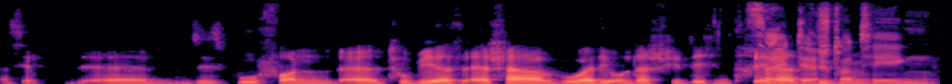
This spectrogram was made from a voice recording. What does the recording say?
also, äh, dieses Buch von äh, Tobias Escher, wo er die unterschiedlichen Trainer Zeit der Strategen.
